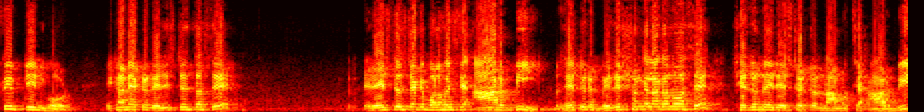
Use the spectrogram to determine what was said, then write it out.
ফিফটিন ভোল্ট এখানে একটা রেজিস্ট্যান্স আছে। রেজিস্ট্যান্সটাকে বলা হয়েছে আরবি যেহেতু এটা বেজের সঙ্গে লাগানো আছে, সেজন্য এই রেজিস্টারটার নাম হচ্ছে আরবি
